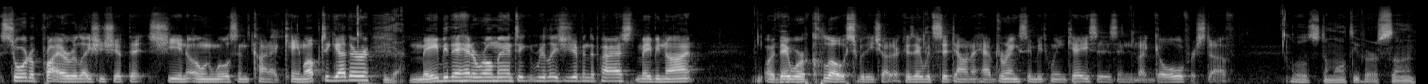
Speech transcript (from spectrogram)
sort of prior relationship that she and Owen Wilson kind of came up together. Yeah. Maybe they had a romantic relationship in the past, maybe not. Or they were close with each other because they would sit down and have drinks in between cases and like go over stuff. well, it's the multiverse, son.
